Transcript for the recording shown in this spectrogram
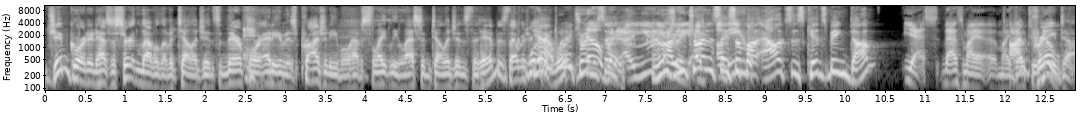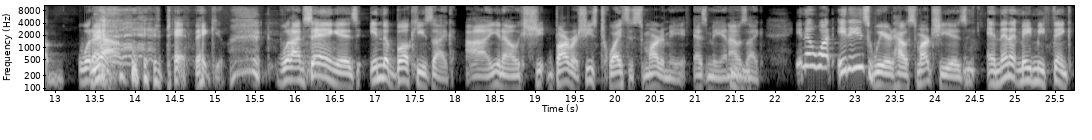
Jim Gordon has a certain level of intelligence, and therefore any of his progeny will have slightly less intelligence than him. Is that what you're saying? yeah, what are you trying No, to say? but, uh, you- are you trying of- to say something equal- about Alex's kids being dumb? yes, that's my uh, my I'm go-to. pretty No, dumb. What Yeah. I, thank you. What I'm saying is, in the book, he's like, uh, you know, she, Barbara, she's twice as smart as me as me, and I was Mm-hmm. like, you know what? It is weird how smart she is, and then it made me think.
